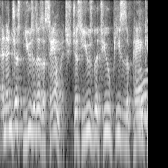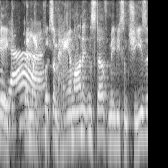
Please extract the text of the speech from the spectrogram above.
and then just use it as a sandwich. Just use the two pieces of pancake and like put some ham on it and stuff, maybe some cheese.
